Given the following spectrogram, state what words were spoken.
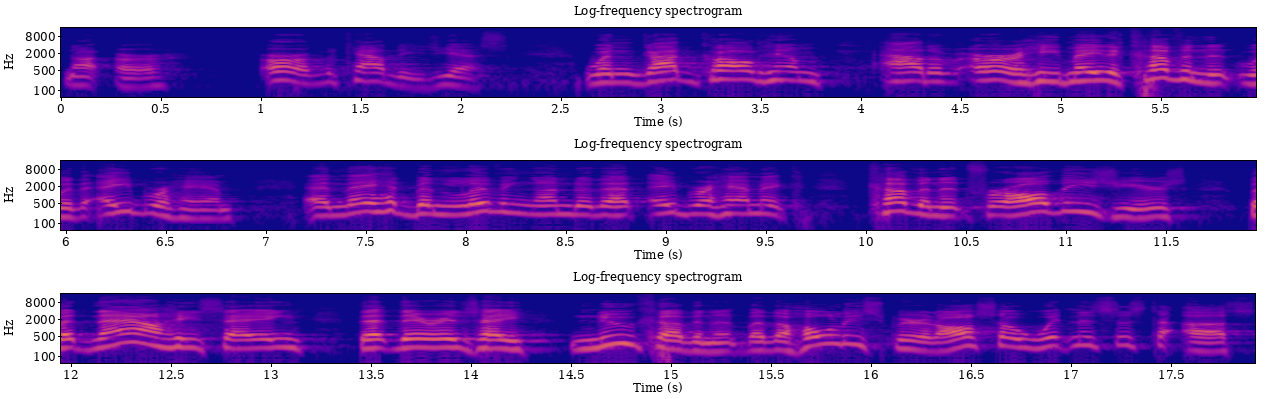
not Ur, Ur of the Chaldees. Yes, when God called him out of Ur, he made a covenant with Abraham, and they had been living under that Abrahamic covenant for all these years. But now he's saying that there is a new covenant, but the Holy Spirit also witnesses to us.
